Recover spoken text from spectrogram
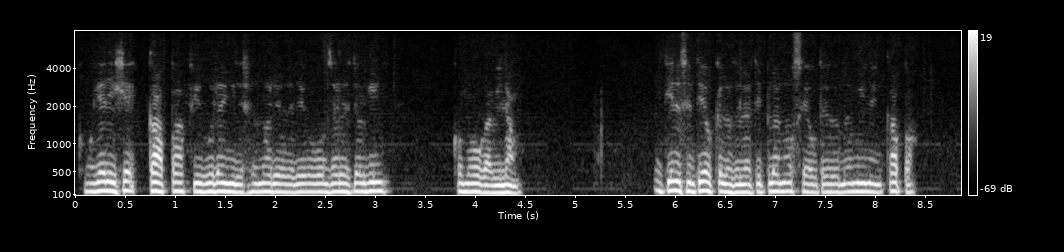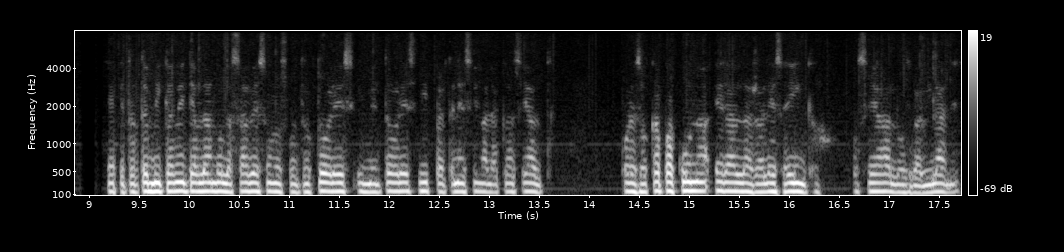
Como ya dije, capa figura en el diccionario de Diego González de Holguín como gavilán. Y tiene sentido que los del altiplano se autodenominen capa, ya que técnicamente hablando las aves son los constructores, inventores y pertenecen a la clase alta. Por eso capa cuna era la realeza inca, o sea, los gavilanes.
